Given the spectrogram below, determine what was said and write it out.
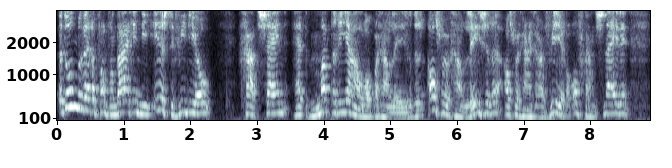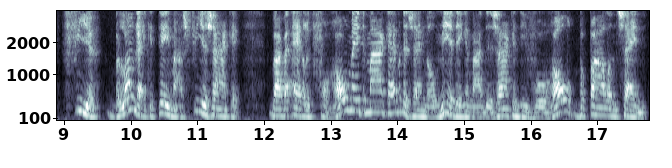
Het onderwerp van vandaag in die eerste video gaat zijn het materiaal wat we gaan lezeren. Dus als we gaan laseren, als we gaan graveren of gaan snijden, vier belangrijke thema's, vier zaken waar we eigenlijk vooral mee te maken hebben. Er zijn wel meer dingen, maar de zaken die vooral bepalend zijn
